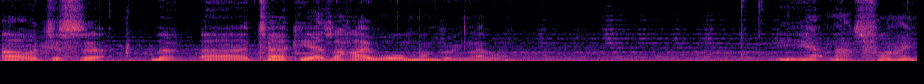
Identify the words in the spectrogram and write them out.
Oh, just uh, that uh, Turkey has a high warmongering level. Yeah, that's fine.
